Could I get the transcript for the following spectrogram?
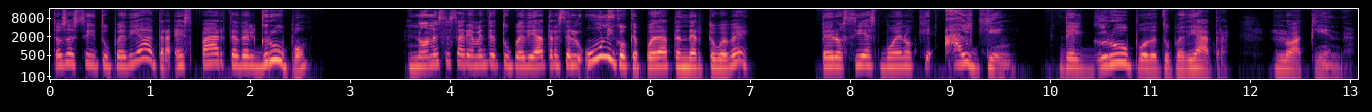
Entonces, si tu pediatra es parte del grupo, no necesariamente tu pediatra es el único que puede atender tu bebé, pero sí es bueno que alguien del grupo de tu pediatra lo atienda.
